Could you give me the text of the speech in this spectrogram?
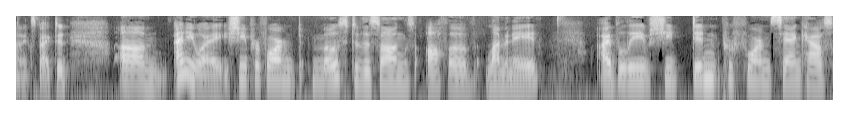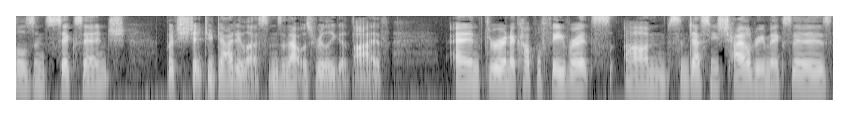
unexpected. Um, anyway, she performed most of the songs off of Lemonade. I believe she didn't perform Sandcastles and Six Inch, but she did do Daddy Lessons, and that was really good live and threw in a couple favorites um, some Destiny's Child remixes,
